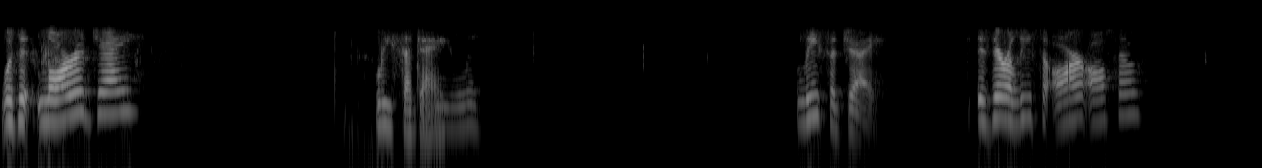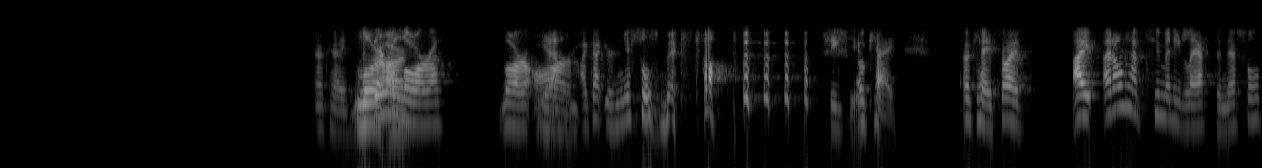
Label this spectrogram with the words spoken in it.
Was it Laura J? Lisa J. Lisa J. Is there a Lisa R also? Okay. Laura. Laura. Laura R. Yeah. I got your initials mixed up. Thank you. Okay. Okay, so I've I, I don't have too many last initials,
